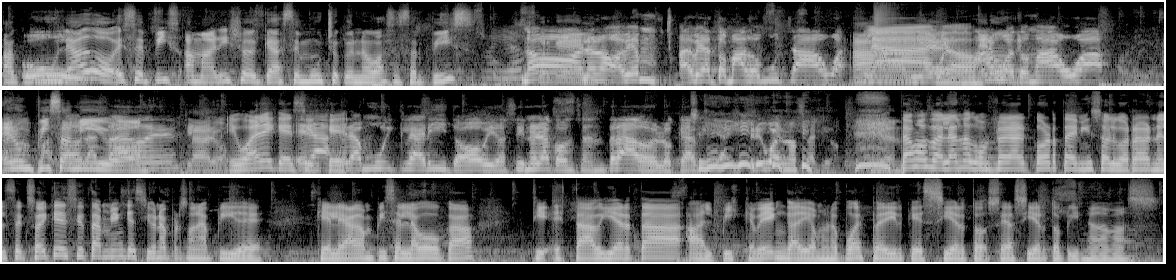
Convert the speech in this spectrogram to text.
acumulado, ese pis amarillo de que hace mucho que no vas a hacer pis. No, Porque no, no, había, había tomado mucha agua. Ah, Claro. Bueno, Era agua, un- toma agua. Era un pis amigo. Claro. Igual hay que decir Era, que. era muy clarito, obvio, sí, no era concentrado lo que había, ahí, pero igual no salió. Bien. Estamos hablando con Flora Corta en Hizo algo raro en el sexo. Hay que decir también que si una persona pide que le hagan pis en la boca, está abierta al pis que venga, digamos. No puedes pedir que cierto, sea cierto pis nada más.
